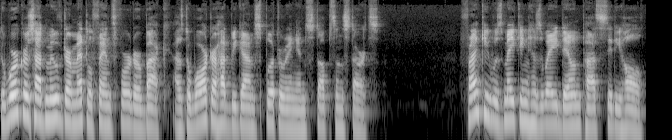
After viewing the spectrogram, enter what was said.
The workers had moved their metal fence further back as the water had begun sputtering in stops and starts. Frankie was making his way down past City Hall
